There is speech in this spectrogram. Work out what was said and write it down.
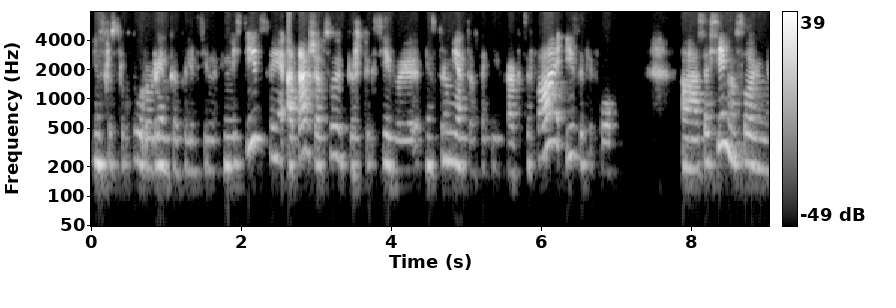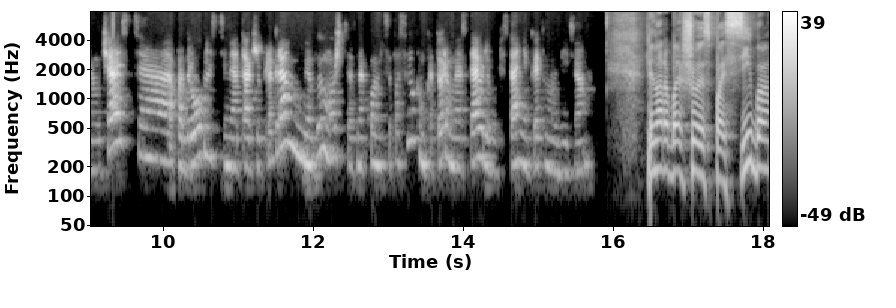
инфраструктуру рынка коллективных инвестиций, а также обсудят перспективы инструментов, таких как ЦФА и ЗКФО. А со всеми условиями участия, подробностями, а также программами вы можете ознакомиться по ссылкам, которые мы оставили в описании к этому видео. Ленара, большое спасибо.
